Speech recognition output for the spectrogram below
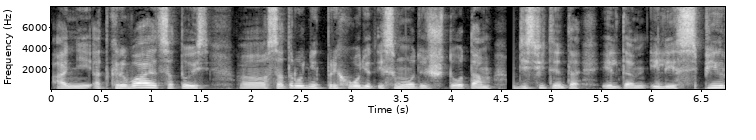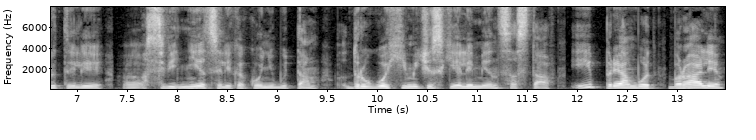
они открываются, то есть э, сотрудник приходит и смотрит, что там действительно это или, там, или спирт, или свинец, или какой-нибудь там другой химический элемент, состав. И прям вот брали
